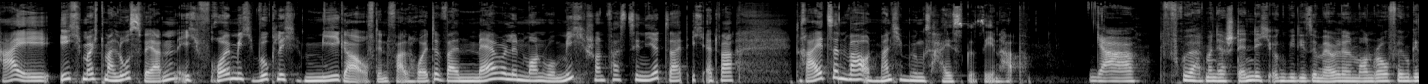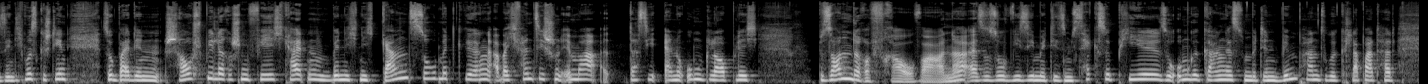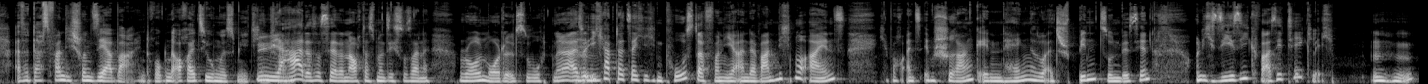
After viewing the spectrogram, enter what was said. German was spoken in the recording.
Hi, ich möchte mal loswerden. Ich freue mich wirklich mega auf den Fall heute, weil Marilyn Monroe mich schon fasziniert, seit ich etwa 13 war und manche mögen es heiß gesehen habe. Ja, früher hat man ja ständig irgendwie diese Marilyn Monroe-Filme gesehen. Ich muss gestehen, so bei den schauspielerischen Fähigkeiten bin ich nicht ganz so mitgegangen, aber ich fand sie schon immer, dass sie eine unglaublich besondere Frau war, ne? Also so wie sie mit diesem Sexappeal so umgegangen ist und mit den Wimpern so geklappert hat. Also das fand ich schon sehr beeindruckend, auch als junges Mädchen. Schon. Ja, das ist ja dann auch, dass man sich so seine Role Models sucht, ne? Also mhm. ich habe tatsächlich ein Poster von ihr an der Wand, nicht nur eins. Ich habe auch eins im Schrank innen hängen, so als Spind so ein bisschen. Und ich sehe sie quasi täglich. Mhm.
